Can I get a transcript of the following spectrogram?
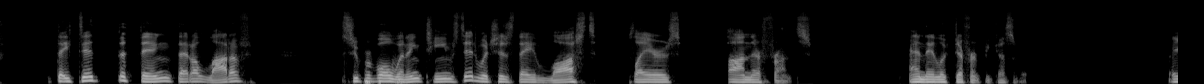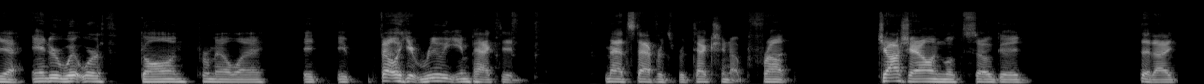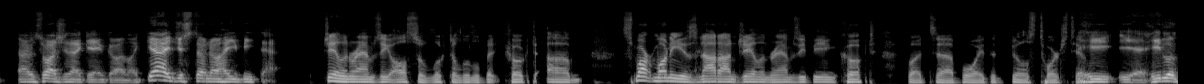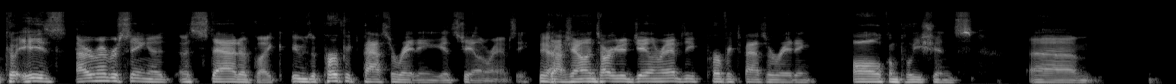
they did the thing that a lot of Super Bowl winning teams did, which is they lost players on their fronts and they look different because of it. Yeah. Andrew Whitworth gone from LA it it felt like it really impacted Matt Stafford's protection up front. Josh Allen looked so good that I I was watching that game going like, yeah, I just don't know how you beat that. Jalen Ramsey also looked a little bit cooked. Um, smart money is not on Jalen Ramsey being cooked, but uh, boy, the Bills torched him. He yeah, he looked his. I remember seeing a, a stat of like it was a perfect passer rating against Jalen Ramsey. Yeah. Josh Allen targeted Jalen Ramsey, perfect passer rating all completions. Um,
